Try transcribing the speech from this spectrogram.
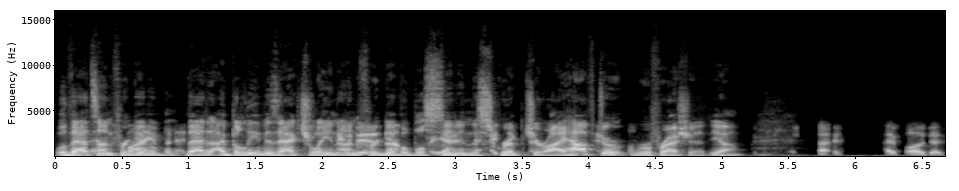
Well, that's, that's unforgivable. fine, that I believe is actually an unforgivable sin yeah, in the scripture. I have to refresh it. Yeah. I, I apologize,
